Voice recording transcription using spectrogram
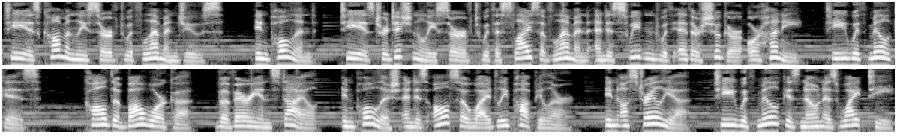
tea is commonly served with lemon juice. In Poland, Tea is traditionally served with a slice of lemon and is sweetened with either sugar or honey. Tea with milk is called a bawarka, Bavarian style, in Polish and is also widely popular. In Australia, tea with milk is known as white tea.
